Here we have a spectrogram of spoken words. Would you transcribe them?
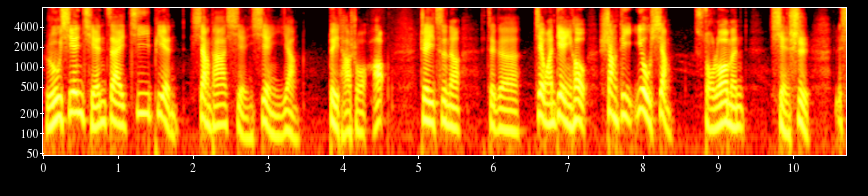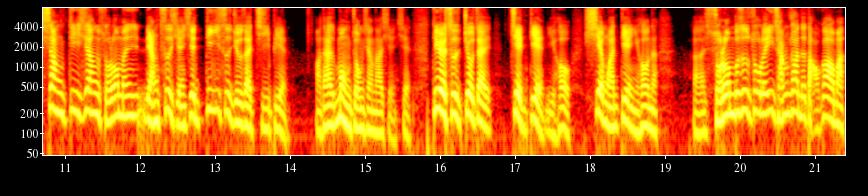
如先前在基遍向他显现一样，对他说：“好，这一次呢，这个建完殿以后，上帝又向所罗门显示，上帝向所罗门两次显现，第一次就在基遍啊，他是梦中向他显现；第二次就在建殿以后，献完殿以后呢，呃，所罗门不是做了一长串的祷告吗？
